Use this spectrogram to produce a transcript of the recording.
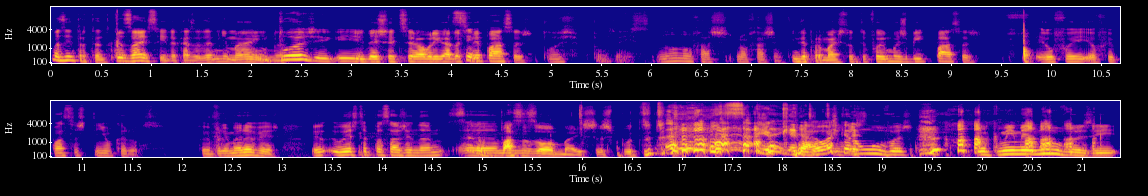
mas entretanto casei, saí da casa da minha mãe. não é? Pois, e, E e- deixei de ser obrigado a Sim. comer passas. pois, pois é isso. Não, não, faz, não faz sentido. Ainda para mais, tu foi umas big passas. Eu fui, eu fui passas que tinham caroço. Foi a primeira vez. Eu, eu esta passagem de ano. Eram hum, passas ou ameixas, puto. Yeah, eu acho que eram uvas. Eu comi mesmo uvas e.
